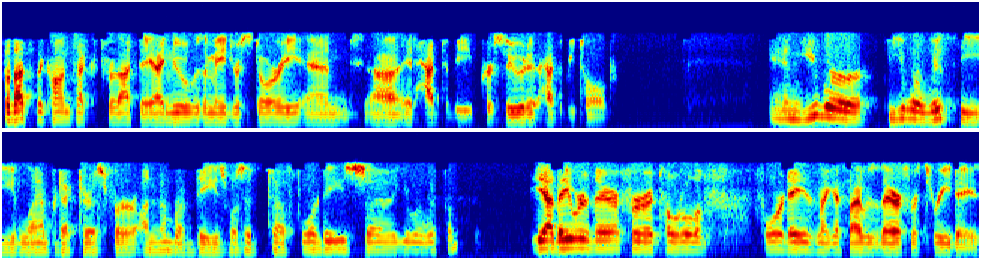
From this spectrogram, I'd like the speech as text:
so that's the context for that day. I knew it was a major story, and uh, it had to be pursued. It had to be told. And you were you were with the land protectors for a number of days. Was it uh, four days uh, you were with them? Yeah, they were there for a total of four days, and I guess I was there for three days.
